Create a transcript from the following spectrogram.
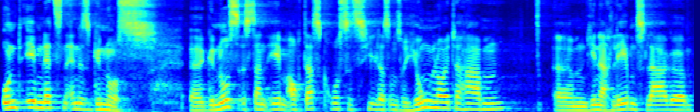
Und eben letzten Endes Genuss. Äh, Genuss ist dann eben auch das große Ziel, das unsere jungen Leute haben. Ähm, je nach Lebenslage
